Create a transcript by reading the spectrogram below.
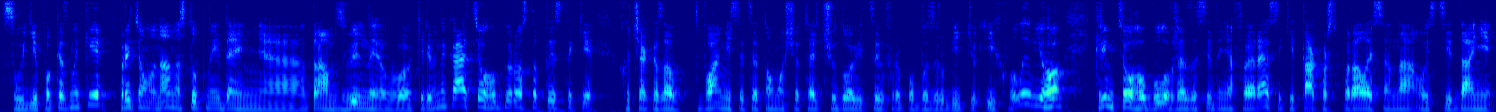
свої показники. При цьому на наступний день е, Трамп звільнив керівника цього бюро статистики, хоча казав два місяці тому, що це чудові цифри по безробіттю і хвалив його. Крім цього, було вже засідання ФРС, які також спиралися на ось ці дані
